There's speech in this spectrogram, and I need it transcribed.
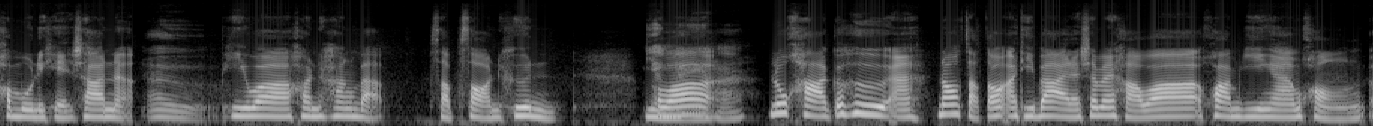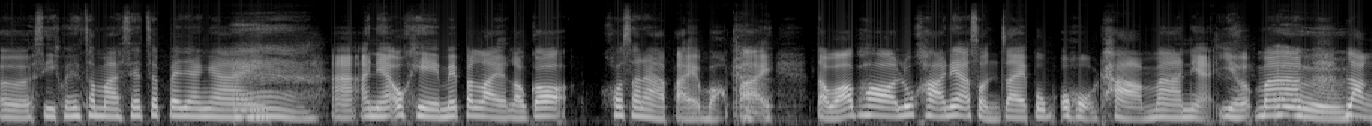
communication อะเออ พี่ว่าค่อนข้างแบบซับซ้อนขึ้น เพราะว่ายังไงคะลูกค้าก็คืออะนอกจากต้องอธิบายแล้วใช่ไหมคะว่าความดีงามของเอ่อ ZEQUENZ smart set จะเป็นยังไงอ่าอะอันเนี้ยโอเคไม่เป็นไรเราก็โฆษณาไปบอกไป แต่ว่าพอลูกค้าเนี่ยสนใจปุ๊บโอ้โหถามมาเนี่ย เยอะมากเออหลัง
